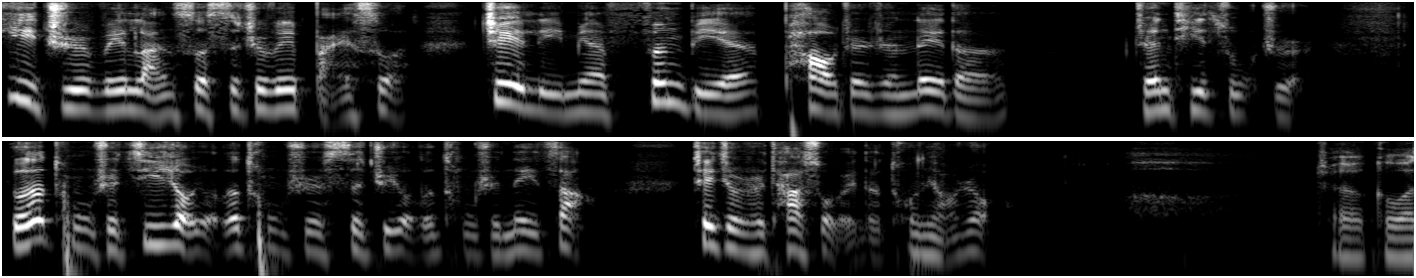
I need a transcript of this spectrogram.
一只为蓝色，四只为白色，这里面分别泡着人类的人体组织，有的桶是肌肉，有的桶是四肢，有的桶是内脏。这就是他所谓的鸵鸟肉，哦，这给我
